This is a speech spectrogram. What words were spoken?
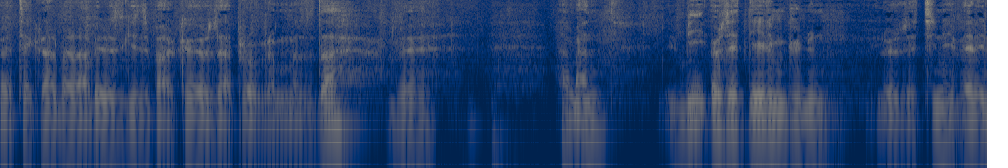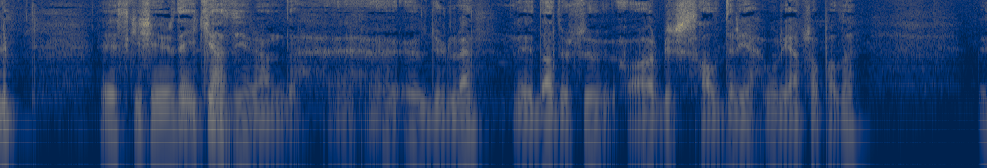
Evet tekrar beraberiz Gezi Parkı özel programımızda ve hemen bir özetleyelim günün özetini verelim. Eskişehir'de 2 Haziran'da e, öldürülen e, daha doğrusu ağır bir saldırıya uğrayan sopalı e,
